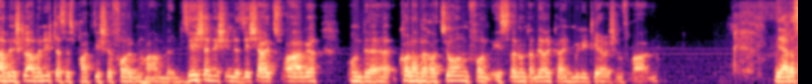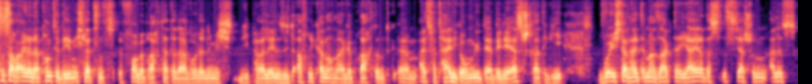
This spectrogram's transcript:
aber ich glaube nicht, dass es praktische Folgen haben wird. Sicher nicht in der Sicherheitsfrage und der Kollaboration von Israel und Amerika in militärischen Fragen. Ja, das ist auch einer der Punkte, den ich letztens vorgebracht hatte. Da wurde nämlich die Parallele Südafrika nochmal gebracht und ähm, als Verteidigung der BDS-Strategie, wo ich dann halt immer sagte, ja, ja, das ist ja schon alles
